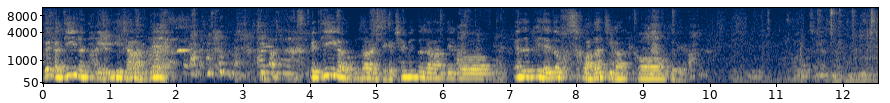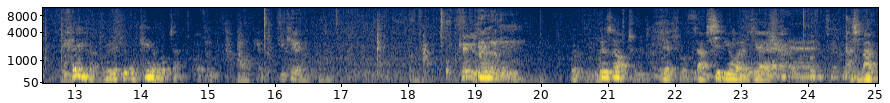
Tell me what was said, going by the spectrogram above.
그러니까 D는 이게 이게 잘안 돼. 그 D가 높은 사람이 되게 최면도 잘 안 되고 NLP 해도 싹 와닿지가 않고 그래요. K가 원래 기본 K가 높잖아요. 아, DK가 케이크 그래서 이제 자 12월 이제 에, 마지막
